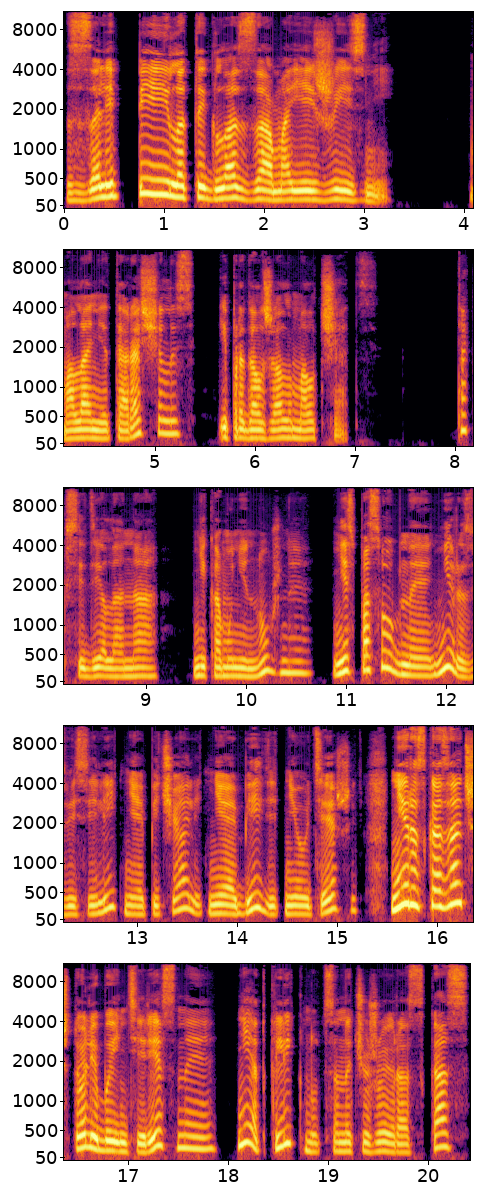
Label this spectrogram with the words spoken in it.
залепила ты глаза моей жизни!» Маланья таращилась и продолжала молчать. Так сидела она, никому не нужная, не способная ни развеселить, ни опечалить, ни обидеть, ни утешить, ни рассказать что-либо интересное, ни откликнуться на чужой рассказ,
